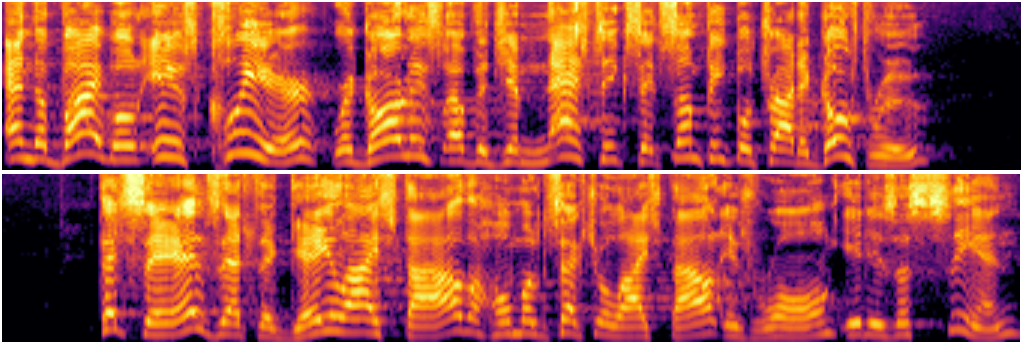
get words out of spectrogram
And the Bible is clear, regardless of the gymnastics that some people try to go through, that says that the gay lifestyle, the homosexual lifestyle is wrong, it is a sin,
